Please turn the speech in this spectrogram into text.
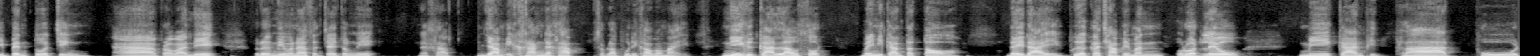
ี่เป็นตัวจริง อ่า ประมาณนี้ เรื่องนี้มันน่าสนใจตรงนี้ นะครับ ย้ำอีกครั้งนะครับสำหรับผู้ที่เข้ามาใหม่ นี่คือการเล่าสดไม่มีการตัดต่อใด ๆ เพื่อกระชับให้มันรวดเร็ว มีการผิดพลาด พูด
